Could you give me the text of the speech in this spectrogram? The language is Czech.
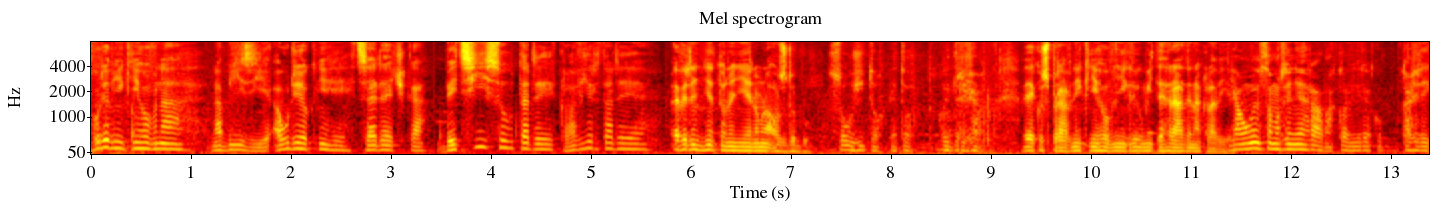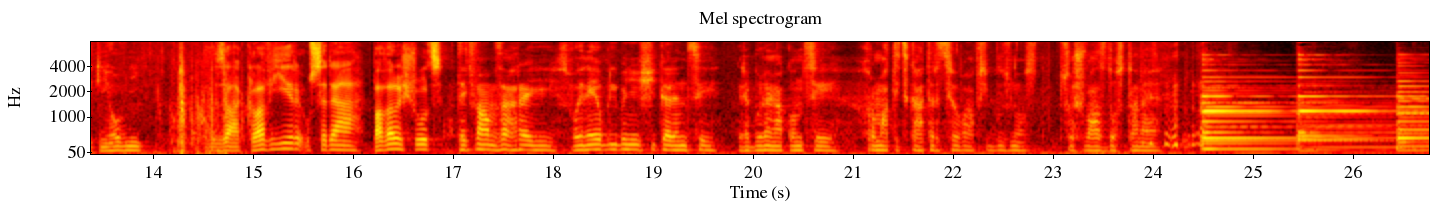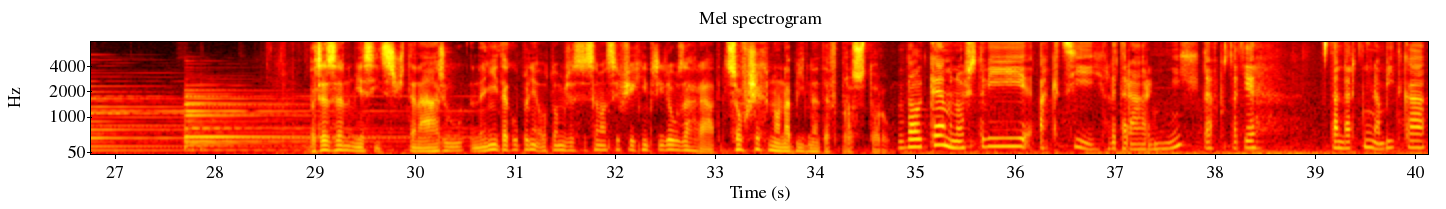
Hudební knihovna nabízí audioknihy, CDčka, bicí jsou tady, klavír tady je. Evidentně to není jenom na ozdobu. Slouží to, je to takový držák. Vy jako správný knihovník vy umíte hrát i na klavír. Já umím samozřejmě hrát na klavír jako každý knihovník. Za klavír usedá Pavel Šulc. Teď vám zahrají svoji nejoblíbenější kadenci, kde bude na konci chromatická terciová příbuznost, což vás dostane Březen, měsíc čtenářů, není tak úplně o tom, že si sem asi všichni přijdou zahrát. Co všechno nabídnete v prostoru? Velké množství akcí literárních, to je v podstatě standardní nabídka,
